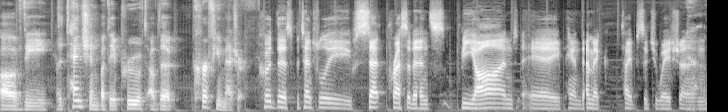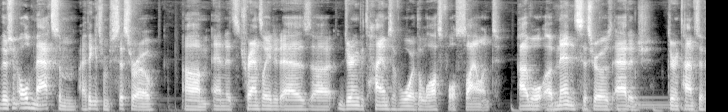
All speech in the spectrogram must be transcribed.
of the detention, but they approved of the curfew measure. Could this potentially set precedents beyond a pandemic type situation? There's an old maxim, I think it's from Cicero, um, and it's translated as uh, during the times of war, the lost fall silent. I will amend Cicero's adage during times of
